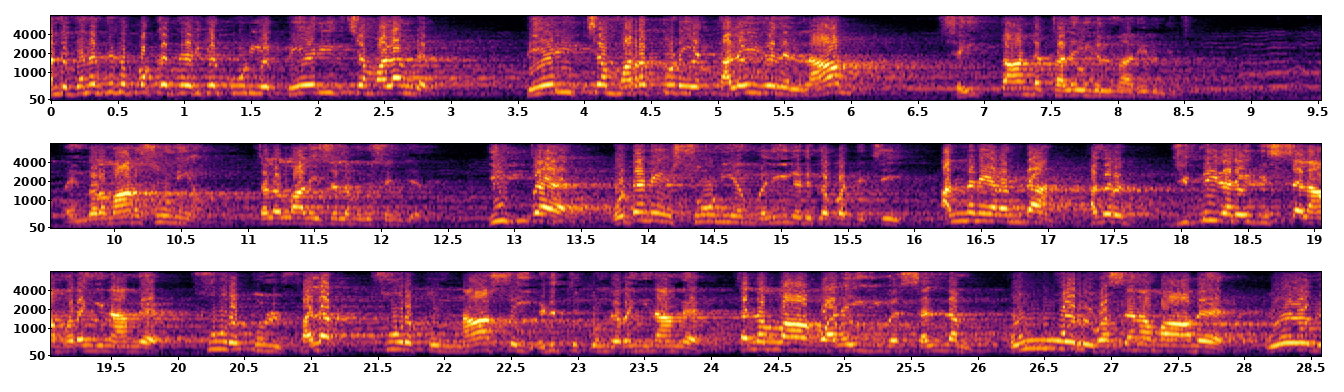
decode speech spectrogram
அந்த கிணத்துக்கு பக்கத்தில் இருக்கக்கூடிய பேரீச்ச மலங்கள் பேரீச்ச மரத்துடைய தலைகள் எல்லாம் செய்தாண்ட தலைகள் மாதிரி இருந்துச்சு. பயங்கரமான சூனியம். செல்லல்லா அலி வஸல்லமுக்கு செஞ்சது. இப்ப உடனே சூனியம் வெளியில் எடுக்கப்பட்டுச்சு. அந்த நேரம் தான் ஹஜரத் ஜிப்ரீல் அலைஹிஸ்ஸலாம் இறங்கினாங்க. சூரத்துல் ஃபலக் சூரத்துல் நாசை எடுத்துக்கொண்டு இறங்கினாங்க. ஸல்லல்லாஹு அலைஹி வஸல்லம் ஒவ்வொரு வசனமாக ஓத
